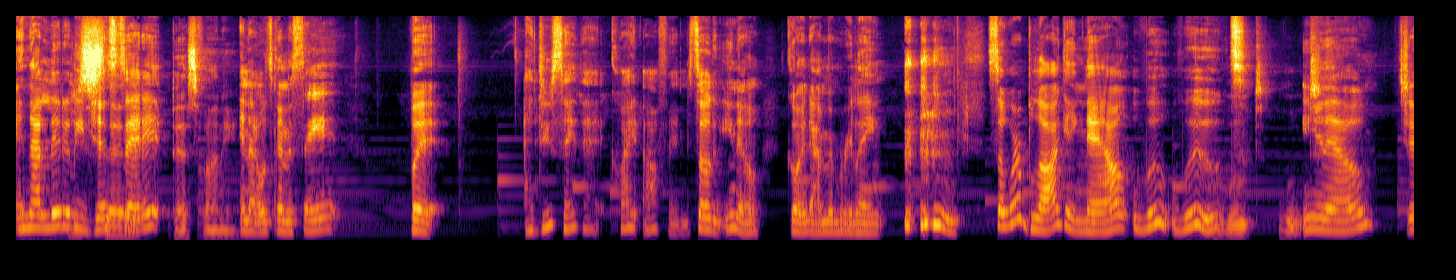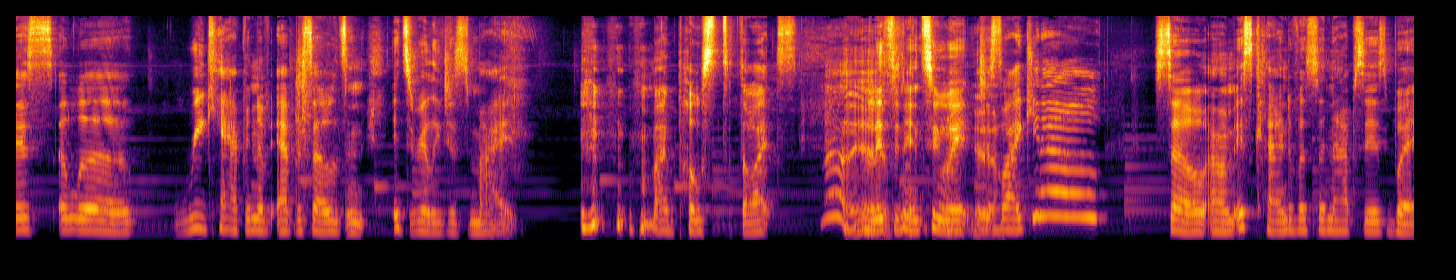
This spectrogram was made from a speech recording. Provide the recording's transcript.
and I literally just said, it. That's funny. and I was gonna say it, but I do say that quite often. So you know, going down memory lane. so we're blogging now. Woot woot. Woot woot. You know, just a little recapping of episodes, and it's really just my my post thoughts, Ah, yeah, listening to it, yeah. just like you know. So um, it's kind of a synopsis, but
